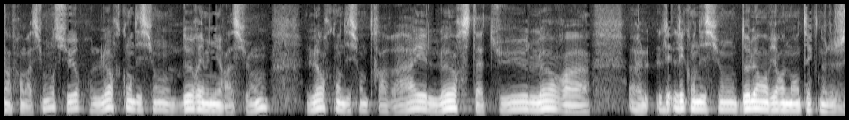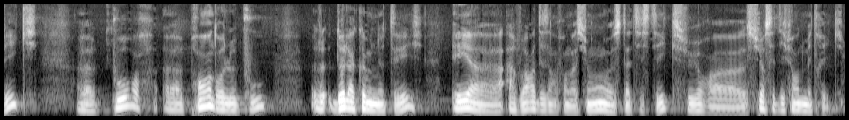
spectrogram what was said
informations sur leurs conditions de rémunération, leurs conditions de travail, leur statut, euh, euh, les conditions de leur environnement technologique, pour prendre le pouls de la communauté et avoir des informations statistiques sur ces différentes métriques.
